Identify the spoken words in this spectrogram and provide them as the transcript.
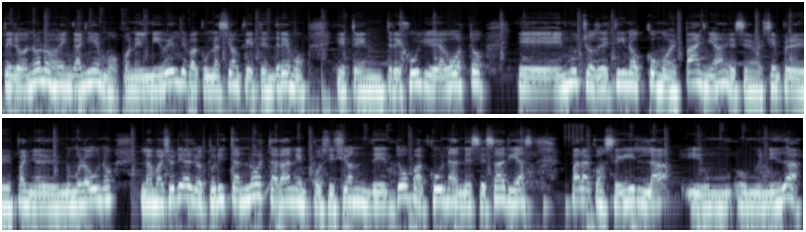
pero no nos engañemos, con el nivel de vacunación que tendremos este, entre julio y agosto, eh, en muchos destinos como España, es, siempre España es el número uno, la mayoría de los turistas no estarán en posición de dos vacunas necesarias para conseguir la inmunidad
